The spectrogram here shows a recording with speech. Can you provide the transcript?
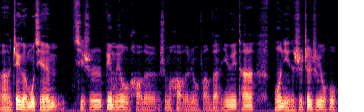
呃，这个目前其实并没有好的什么好的这种防范，因为它模拟的是真实用户。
